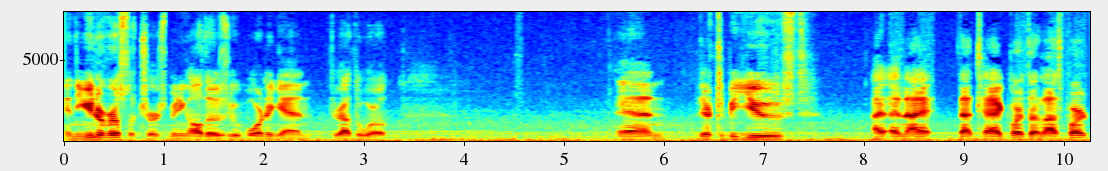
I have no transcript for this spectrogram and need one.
in the universal church, meaning all those who are born again throughout the world, and they're to be used. I, and I that tag part, that last part,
